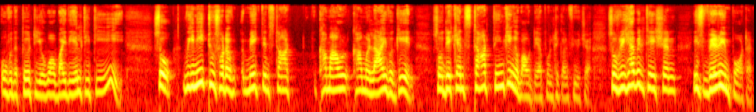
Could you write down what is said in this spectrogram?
over the 30 year war by the LTTE. So we need to sort of make them start come out, come alive again, so they can start thinking about their political future. So rehabilitation is very important.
